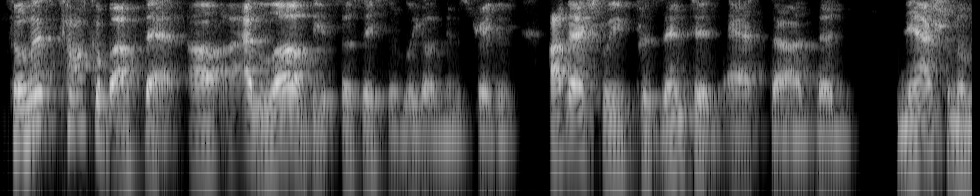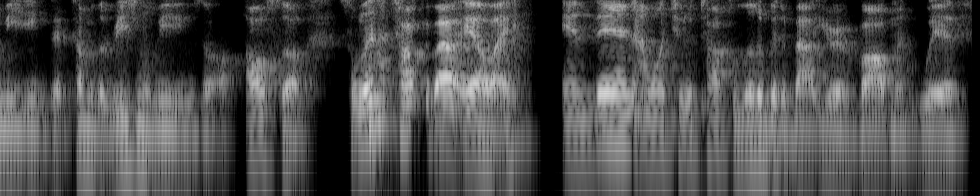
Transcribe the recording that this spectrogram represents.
So let's talk about that. Uh, I love the Association of Legal Administrators. I've actually presented at uh, the national meetings, at some of the regional meetings also. So let's talk about ALA. And then I want you to talk a little bit about your involvement with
